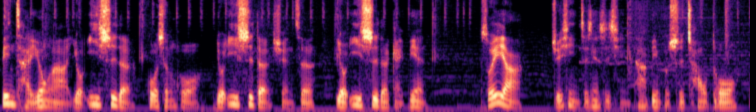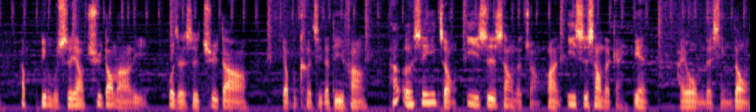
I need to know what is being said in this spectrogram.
并采用啊有意识的过生活，有意识的选择，有意识的改变。所以啊，觉醒这件事情，它并不是超脱，它并不是要去到哪里，或者是去到遥不可及的地方，它而是一种意识上的转换，意识上的改变，还有我们的行动。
